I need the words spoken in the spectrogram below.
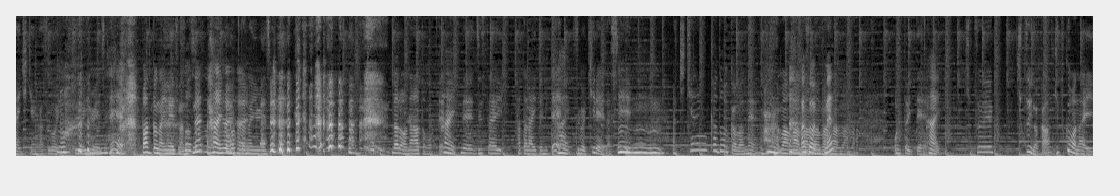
い危険がすごい強いイメージで。バッドなイメージなんですね。バッドなはいイメージ。だろうなと思って、はい。で実際働いてみて、はい。すごい綺麗だし、うんうんうん。まあ、危険かどうかはねまあまあまあまあまあまあまあまあまあ。置いといて、はい。きつきついのか？きつくはない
